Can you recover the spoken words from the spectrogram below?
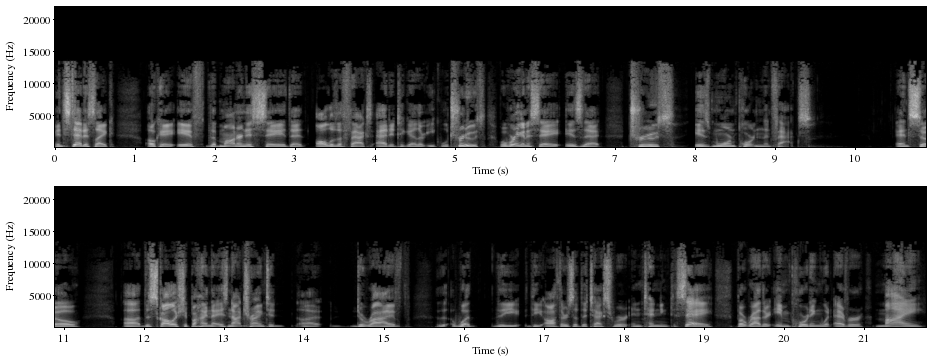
Instead it's like okay, if the modernists say that all of the facts added together equal truth, what we're going to say is that truth is more important than facts. And so uh, the scholarship behind that is not trying to uh, derive what the the authors of the text were intending to say, but rather importing whatever my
